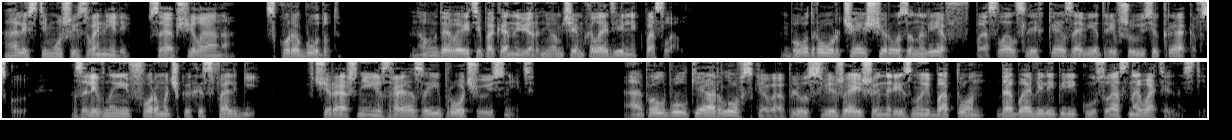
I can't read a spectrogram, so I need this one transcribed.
Али с Тимошей звонили», — сообщила она. «Скоро будут». «Ну, давайте пока навернем, чем холодильник послал». Бодро урчащий розен-лев послал слегка заветрившуюся краковскую, заливные в формочках из фольги, вчерашние изразы и прочую снеть а полбулки Орловского плюс свежайший нарезной батон добавили перекусу основательности.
